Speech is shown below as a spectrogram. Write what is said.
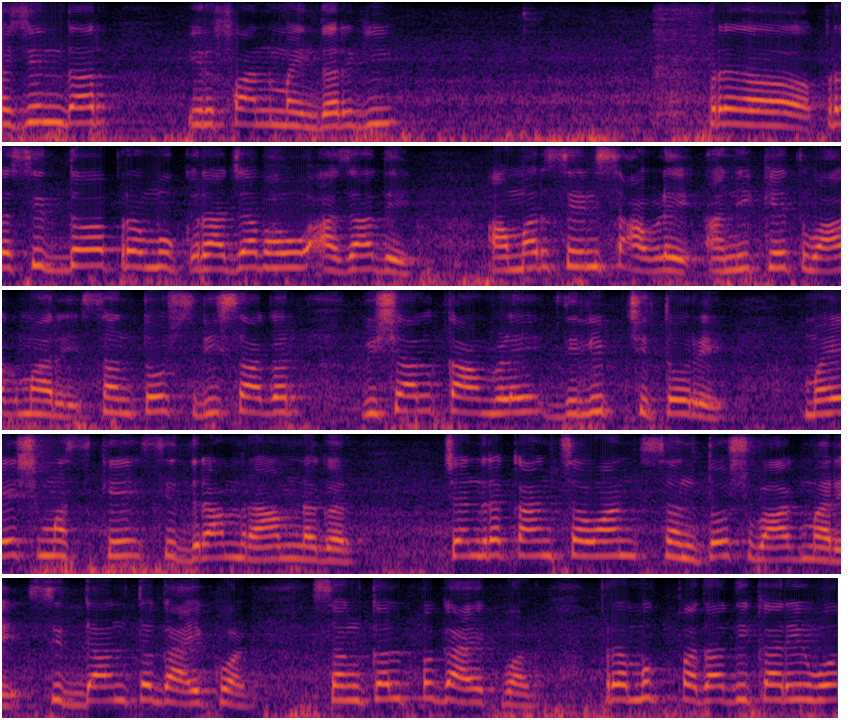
खजिनदार इरफान मैंदर्गी प्र प्रसिद्ध प्रमुख राजाभाऊ आजादे अमरसेन सावळे अनिकेत वाघमारे संतोष श्रीसागर विशाल कांबळे दिलीप चितोरे महेश मस्के सिद्धराम रामनगर चंद्रकांत चव्हाण संतोष वाघमारे सिद्धांत गायकवाड संकल्प गायकवाड प्रमुख पदाधिकारी व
